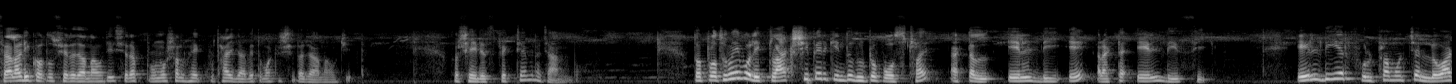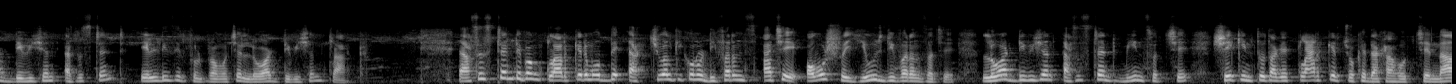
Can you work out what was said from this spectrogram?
স্যালারি কত সেটা জানা উচিত, সেটা প্রমোশন হয়ে কোথায় যাবে তোমাকে সেটা জানা উচিত। তো সেই রেসপেক্টে আমরা জানব। তো প্রথমেই বলি ক্লার্কশিপের কিন্তু দুটো পোস্ট হয়, একটা এলডিএ আর একটা এলডিসি এলডি এর ফুল ফর্ম হচ্ছে লোয়ার ডিভিশন অ্যাসিস্ট্যান্ট এলডিসির ফুল ফর্ম হচ্ছে লোয়ার ডিভিশন ক্লার্ক অ্যাসিস্ট্যান্ট এবং ক্লার্কের মধ্যে অ্যাকচুয়াল কি কোনো ডিফারেন্স আছে? অবশ্যই হিউজ ডিফারেন্স আছে। লোয়ার ডিভিশন অ্যাসিস্ট্যান্ট মিনস হচ্ছে, সে কিন্তু তাকে ক্লার্কের চোখে দেখা হচ্ছে না।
